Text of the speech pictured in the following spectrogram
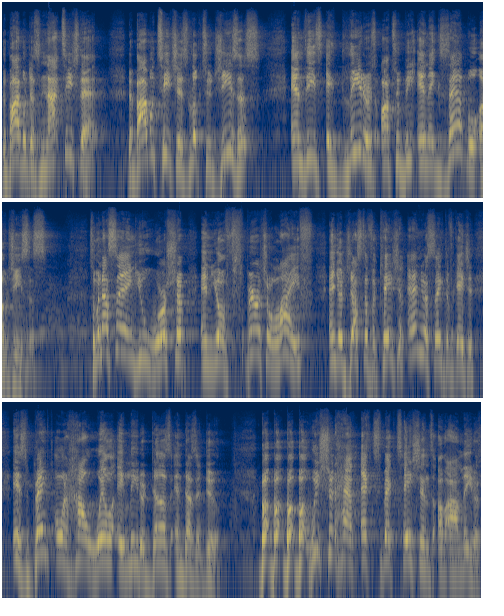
The Bible does not teach that. The Bible teaches look to Jesus, and these leaders are to be an example of Jesus. So we're not saying you worship and your spiritual life and your justification and your sanctification is banked on how well a leader does and doesn't do. But but but but we should have expectations of our leaders.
